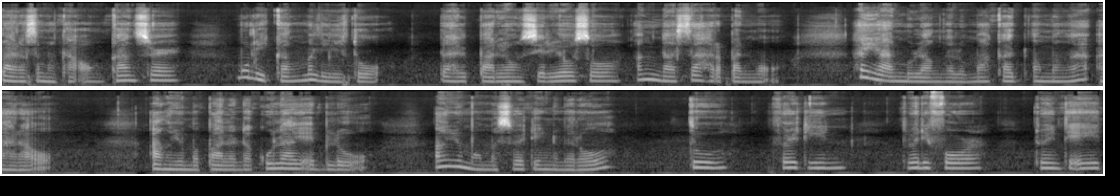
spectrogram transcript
Para sa mga taong Cancer, muli kang malilito dahil parehong seryoso ang nasa harapan mo. Hayaan mo lang na lumakad ang mga araw. Ang iyong mapalad na kulay ay blue. Ang iyong mga maswerteng numero 2, 13, 24, 28,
